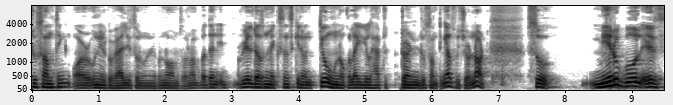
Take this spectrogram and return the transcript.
to something or उनीहरूको भ्याल्युजहरू उनीहरूको नर्म्सहरूमा but then it real doesn't make sense किनभने त्यो हुनको लागि you'll have to turn into something else which are not so मेरो goal is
